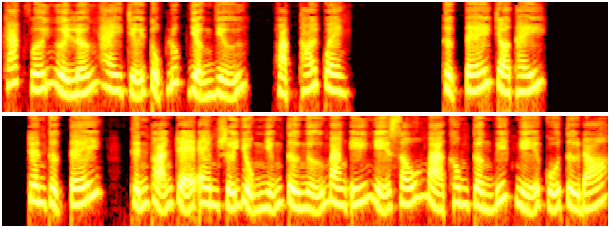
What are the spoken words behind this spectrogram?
khác với người lớn hay chửi tục lúc giận dữ, hoặc thói quen. Thực tế cho thấy. Trên thực tế, thỉnh thoảng trẻ em sử dụng những từ ngữ mang ý nghĩa xấu mà không cần biết nghĩa của từ đó.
